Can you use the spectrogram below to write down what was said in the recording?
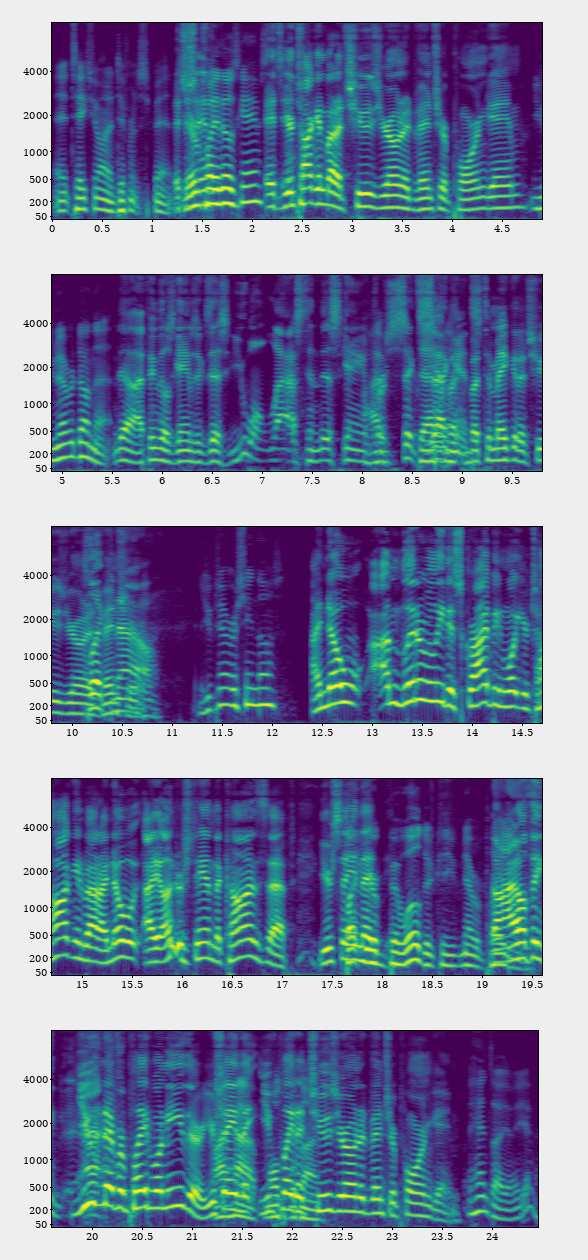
and it takes you on a different spin. It's you ever just play in- those games? It's You're talking about a choose your own adventure porn game. You've never done that. yeah, I think those games exist. You won't last in this game for I've six seconds. But to make it a choose your own click adventure. now. You've never seen those? I know. I'm literally describing what you're talking about. I know. I understand the concept. You're saying that you're bewildered because you've never No, played. I don't think you've I- never played one either. You're I saying have, that you've multiple played a times. choose your own adventure porn game. hentai. Yeah,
